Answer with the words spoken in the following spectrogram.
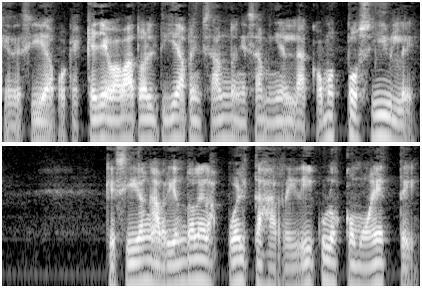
que decía, porque es que llevaba todo el día pensando en esa mierda. ¿Cómo es posible? que sigan abriéndole las puertas a ridículos como este.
